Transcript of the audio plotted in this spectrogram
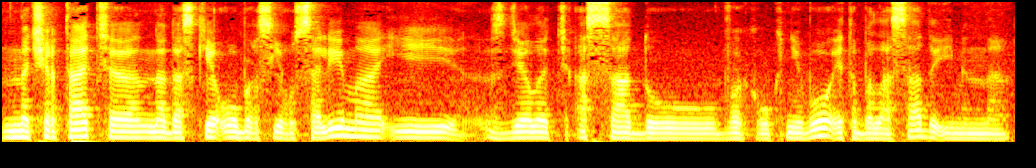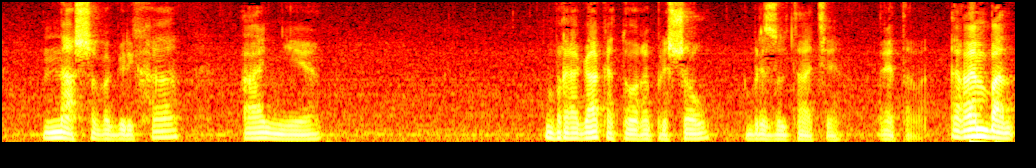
начертать э, на доске образ Иерусалима и сделать осаду вокруг него. Это была осада именно нашего греха, а не врага, который пришел в результате этого. Рамбан.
